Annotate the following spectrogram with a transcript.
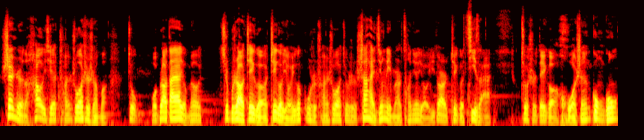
甚至呢，还有一些传说是什么？就我不知道大家有没有知不知道这个这个有一个故事传说，就是《山海经》里面曾经有一段这个记载，就是这个火神共工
